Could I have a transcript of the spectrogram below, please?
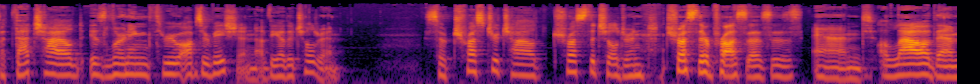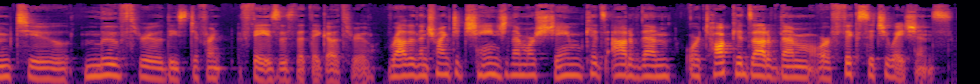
But that child is learning through observation of the other children. So trust your child, trust the children, trust their processes, and allow them to move through these different phases that they go through rather than trying to change them or shame kids out of them or talk kids out of them or fix situations.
